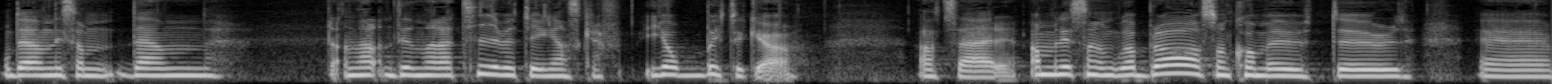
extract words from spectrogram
Och den, liksom, den, den, det narrativet är ganska jobbigt tycker jag. Att så här, ja, men det som var bra som kom ut ur, eh,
